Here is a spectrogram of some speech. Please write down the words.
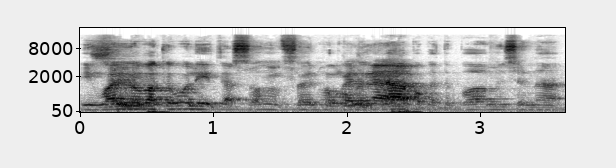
Igual Sí. los basquetbolistas son enfermos Con con, el rap. porque te puedo mencionar.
